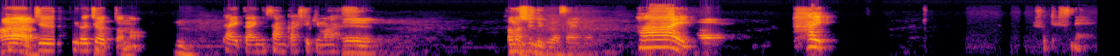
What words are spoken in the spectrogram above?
まあ、は10キロちょっとのい。うん大会に参加してきます。えー楽しんでくださいね。はーい。はい。そうですね。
